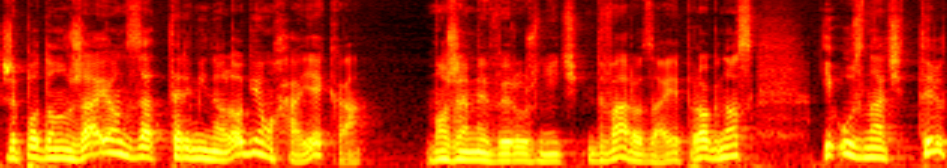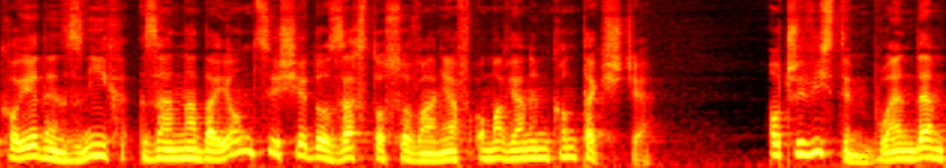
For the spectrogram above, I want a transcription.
że podążając za terminologią Hayeka, możemy wyróżnić dwa rodzaje prognoz i uznać tylko jeden z nich za nadający się do zastosowania w omawianym kontekście. Oczywistym błędem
